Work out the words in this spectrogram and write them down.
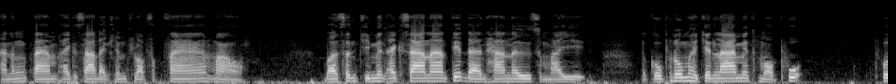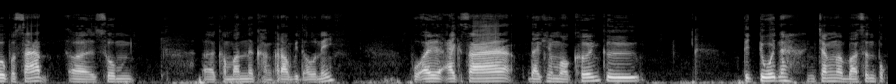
អាហ្នឹងតាមឯកសារដែលខ្ញុំធ្លាប់សិក្សាមកបើសិនជាមានឯកសារណាទៀតដែលថានៅសម័យនគរភ្នំហើយចិនឡាមានថ្មភក់ធ្វើប្រាសាទសូមខមមិននៅខាងក្រោមវីដេអូនេះពួកអីឯកសារដែលខ្ញុំមកឃើញគឺតិចតួចណាអញ្ចឹងបើសិនពុក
